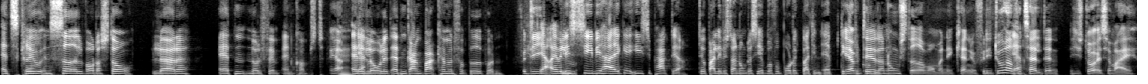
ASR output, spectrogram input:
at skrive ja. en seddel, hvor der står lørdag 18.05 ankomst? Ja. Er det lovligt? Er den gangbar? Kan man få bøde på den? Fordi, Ja, og jeg vil lige sige, at vi har ikke EasyPark der. Det var bare lige, hvis der er nogen, der siger, hvorfor bruger du ikke bare din app? Det, Jamen, det kunne er der ikke. nogle steder, hvor man ikke kan jo. Fordi du havde Ja. fortalt den historie til mig,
